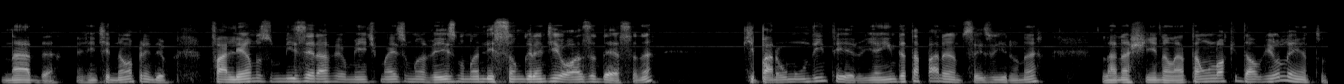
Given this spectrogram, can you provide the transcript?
Nada. A gente não aprendeu. Falhamos miseravelmente mais uma vez numa lição grandiosa dessa, né? Que parou o mundo inteiro e ainda está parando, vocês viram, né? Lá na China, lá tá um lockdown violento.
